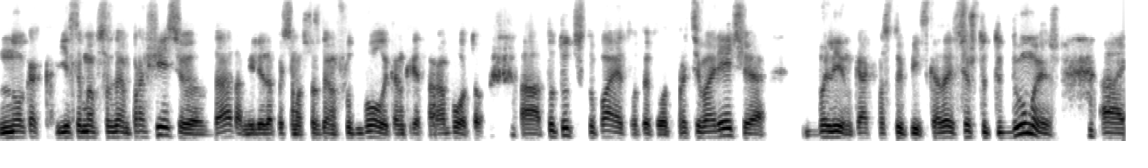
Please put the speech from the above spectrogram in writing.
Но как если мы обсуждаем профессию, да, там, или, допустим, обсуждаем футбол и конкретно работу, а, то тут вступает вот это вот противоречие блин, как поступить, сказать все, что ты думаешь, а,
